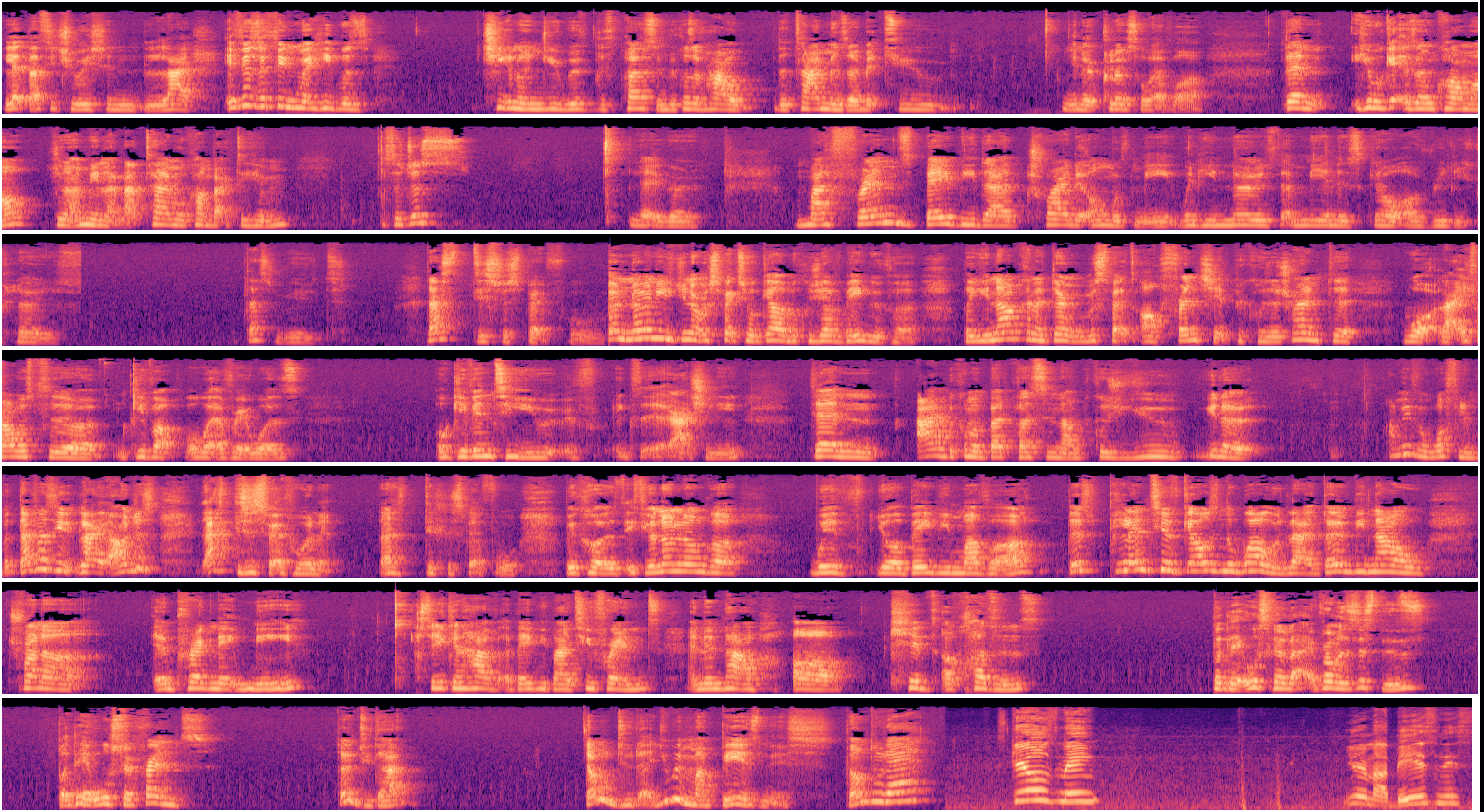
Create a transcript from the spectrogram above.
let that situation lie. If it's a thing where he was cheating on you with this person because of how the timings are a bit too, you know, close or whatever, then he will get his own karma. Do you know what I mean? Like that time will come back to him. So just let it go. My friend's baby dad tried it on with me when he knows that me and his girl are really close. That's rude. That's disrespectful. Not only do you not respect your girl because you have a baby with her, but you now kind of don't respect our friendship because you're trying to, what, like if I was to give up or whatever it was, or give in to you, if, actually, then I become a bad person now because you, you know, I'm even waffling, but that doesn't, like, I'm just, that's disrespectful, isn't it? That's disrespectful because if you're no longer with your baby mother. There's plenty of girls in the world. Like, don't be now trying to impregnate me so you can have a baby by two friends and then now our kids are cousins. But they're also like brothers and sisters but they're also friends. Don't do that. Don't do that. You in my business. Don't do that. Excuse me. You in my business?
